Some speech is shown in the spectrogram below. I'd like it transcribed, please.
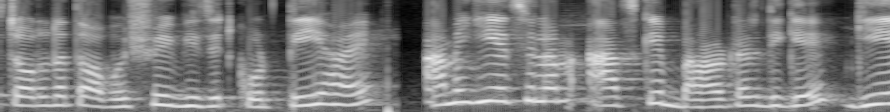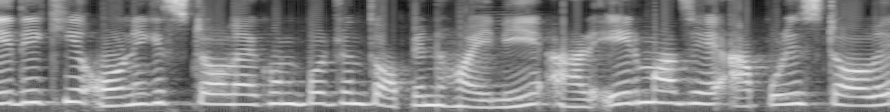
স্টলটা তো অবশ্যই ভিজিট করতেই হয়। আমি গিয়েছিলাম আজকে বারোটার দিকে, গিয়ে দেখি অনেক স্টল এখন পর্যন্ত ওপেন হয়নি আর এর মাঝে আপুর স্টলে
